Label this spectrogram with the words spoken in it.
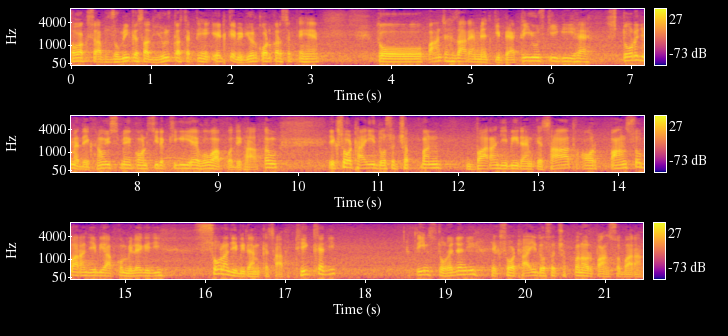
सौ अक्स आप जूमिंग के साथ यूज़ कर सकते हैं एट के वीडियो रिकॉर्ड कर सकते हैं। तो पाँच हज़ार एम की बैटरी यूज़ की गई है। स्टोरेज मैं देख रहा हूँ इसमें कौन सी रखी गई है वो आपको दिखाता हूँ। एक सौ अट्ठाईस, दो सौ छप्पन, बारह जी बी रैम के साथ और पाँच सौ बारह जी बी आपको मिलेगी जी, सोलह जी बी रैम के साथ। ठीक है जी? तीन स्टोरेज हैं जी, एक सौ अट्ठाईस, दो सौ छप्पन और पाँच सौ बारह।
